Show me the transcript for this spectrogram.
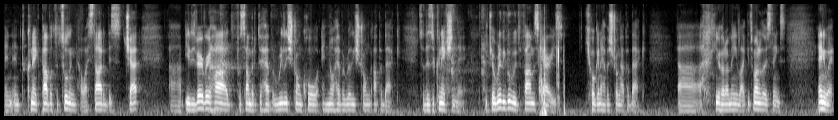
and, and to connect Pavel to Tsatsouline, how I started this chat, uh, it is very, very hard for somebody to have a really strong core and not have a really strong upper back. So there's a connection there. If you're really good with farmer's carries, you're going to have a strong upper back. Uh, you know what I mean? Like, it's one of those things. Anyway,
